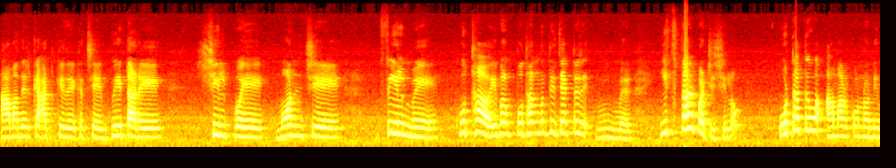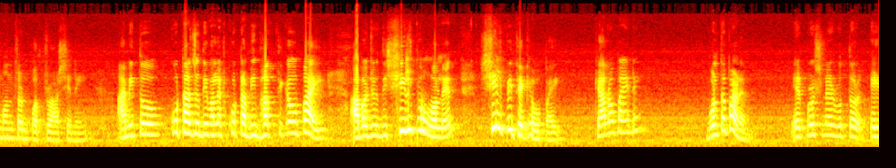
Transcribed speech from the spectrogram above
আমাদেরকে আটকে রেখেছে বেতারে, শিল্পে, মঞ্চে, ফিল্মে, কোথাও। এবং প্রধানমন্ত্রী যে একটা ইফতার পার্টি ছিল ওটাতেও আমার কোনো নিমন্ত্রণপত্র আসেনি। আমি তো কোটা যদি বলেন, কোটা বিভাগ থেকেও পাই, আবার যদি শিল্প বলেন, শিল্পী থেকেও পাই। কেন পাইনি? বলতে পারেন। এর প্রশ্নের উত্তর, এই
